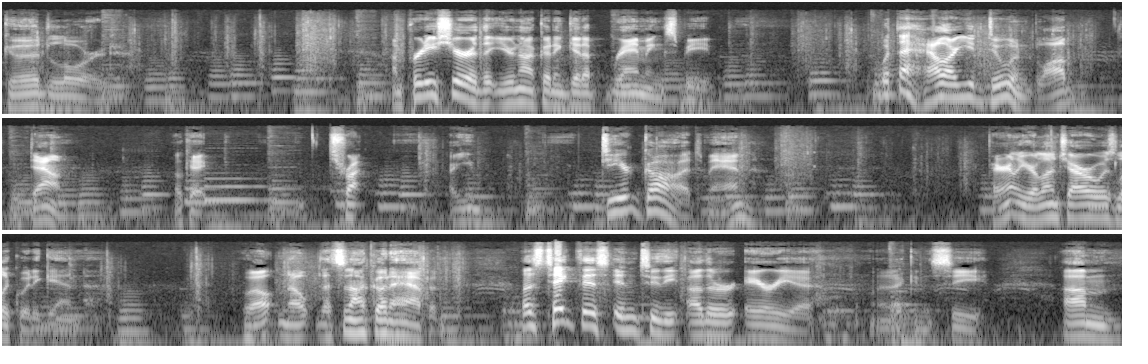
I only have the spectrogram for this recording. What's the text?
Good lord. I'm pretty sure that you're not going to get up ramming speed. What the hell are you doing, Blob? Down. Okay. Try... Are you... Dear God, man. Apparently your lunch hour was liquid again. Well, no, that's not going to happen. Let's take this into the other area that I can see. Um,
